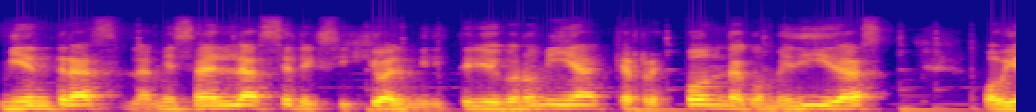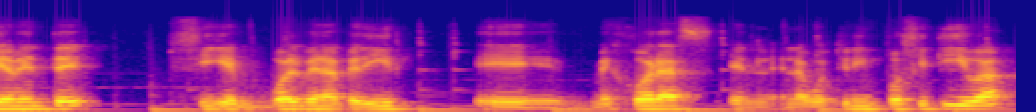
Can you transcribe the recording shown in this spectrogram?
Mientras la mesa de enlace le exigió al Ministerio de Economía que responda con medidas, obviamente siguen, vuelven a pedir eh, mejoras en, la cuestión impositiva,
